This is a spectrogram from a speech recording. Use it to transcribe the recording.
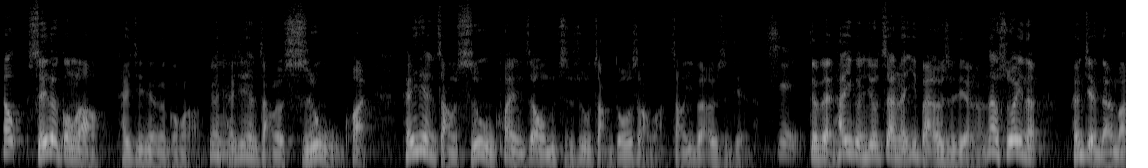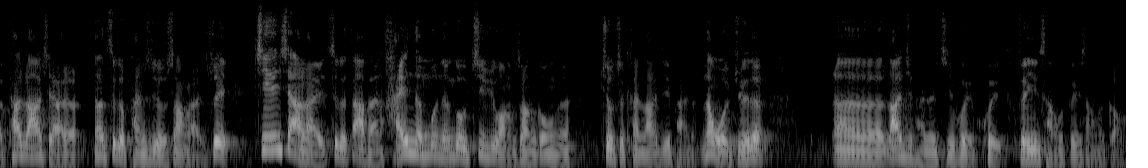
那谁的功劳？台积电的功劳，因为台积电涨了十五块，台积电涨十五块，你知道我们指数涨多少吗？涨一百二十点，是对不对？他一个人就占了一百二十点了。那所以呢，很简单嘛，他拉起来了，那这个盘势就上来。所以接下来这个大盘还能不能够继续往上攻呢？就是看垃圾盘了。那我觉得，呃，垃圾盘的机会会非常非常的高。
